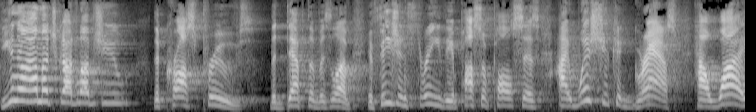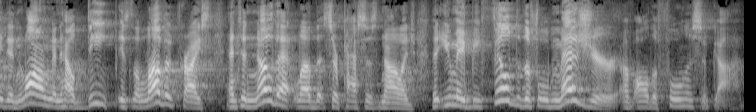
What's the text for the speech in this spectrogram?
Do you know how much God loves you? The cross proves the depth of his love. Ephesians 3, the Apostle Paul says, I wish you could grasp how wide and long and how deep is the love of Christ, and to know that love that surpasses knowledge, that you may be filled to the full measure of all the fullness of God.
